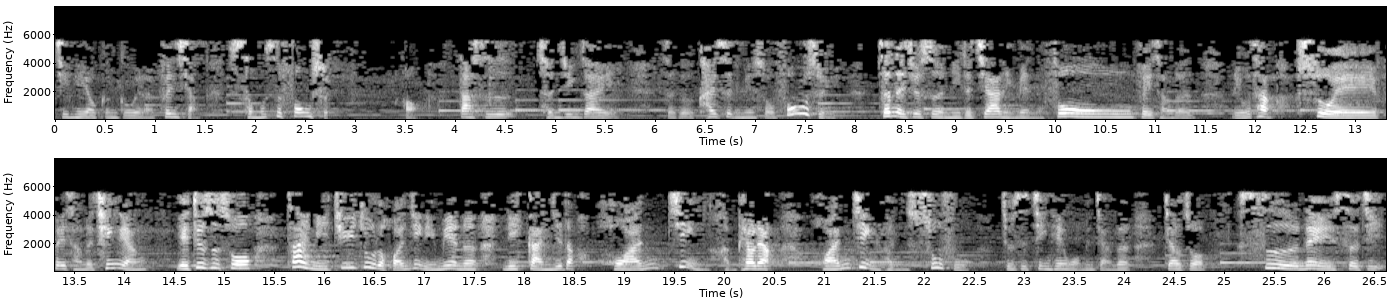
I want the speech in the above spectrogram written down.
今天要跟各位来分享什么是风水。好，大师曾经在这个开示里面说，风水。真的就是你的家里面的风非常的流畅，水非常的清凉。也就是说，在你居住的环境里面呢，你感觉到环境很漂亮，环境很舒服。就是今天我们讲的叫做室内设计，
